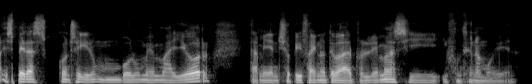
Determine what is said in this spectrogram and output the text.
esperas conseguir un volumen mayor, también Shopify no te va a dar problemas y, funciona muy bien.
